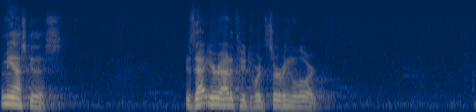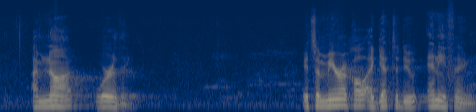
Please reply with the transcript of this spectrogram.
Let me ask you this Is that your attitude towards serving the Lord? I'm not worthy. It's a miracle I get to do anything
